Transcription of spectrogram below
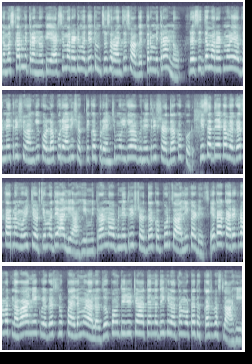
नमस्कार मित्रांनो टी आर सी मराठीमध्ये तुमचं सर्वांचं स्वागत. तर मित्रांनो प्रसिद्ध मराठमोळी अभिनेत्री शिवांगी कोल्हापूर आणि शक्ती कपूर यांची मुलगी अभिनेत्री श्रद्धा कपूर ही सध्या एका वेगळ्याच कारणामुळे चर्चेमध्ये आली आहे. मित्रांनो अभिनेत्री श्रद्धा कपूरचा अलीकडेच एका कार्यक्रमात नवा आणि एक वेगळाच लुक पाहायला मिळाला. जो पाहून तिच्या चाहत्यांना देखील आता मोठा धक्काच बसला आहे.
